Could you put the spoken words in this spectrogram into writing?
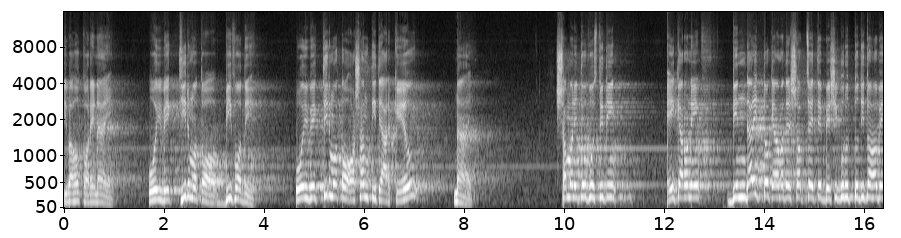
বিবাহ করে নাই, ওই ব্যক্তির মতো বিপদে, ওই ব্যক্তির মতো অশান্তিতে আর কেউ নাই। সম্মানিত উপস্থিতি, এই কারণে দিনদারিত্বকে আমাদের সবচাইতে বেশি গুরুত্ব দিতে হবে।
